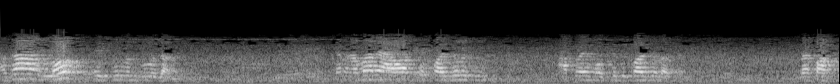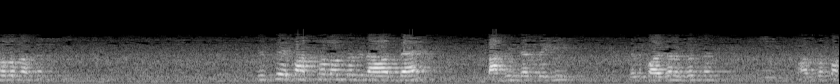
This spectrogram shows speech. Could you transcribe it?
হাজার লোক এই সুন্নতগুলো জানে। কারণ আমার আওয়াজ তো কয়জন আপনার এই মসজিদে কয়জন আছে? না, পাঁচশো লোক আছে? কিন্তু এই পাঁচশো লোক যদি দাওয়াত দেয় বাকি দেখি যদি কয়জনে শুনবেন অন্তত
